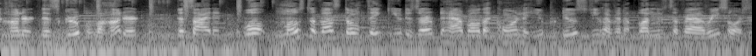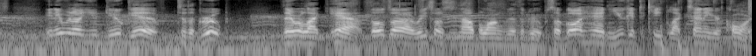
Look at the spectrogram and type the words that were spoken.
hundred, this group of 100 decided, well, most of us don't think you deserve to have all that corn that you produced. You have an abundance of uh, resources. And even though you do give to the group, they were like, yeah, those uh, resources now belong to the group. So go ahead and you get to keep like 10 of your corn.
